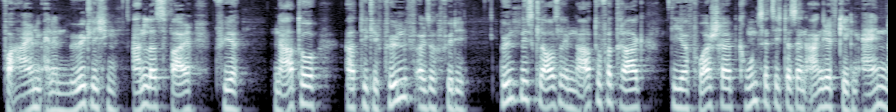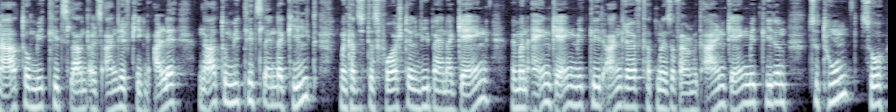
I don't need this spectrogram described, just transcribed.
vor allem einen möglichen Anlassfall für NATO Artikel 5, also für die Bündnisklausel im NATO-Vertrag die ja vorschreibt grundsätzlich, dass ein Angriff gegen ein NATO-Mitgliedsland als Angriff gegen alle NATO-Mitgliedsländer gilt. Man kann sich das vorstellen wie bei einer Gang. Wenn man ein Gangmitglied angreift, hat man es auf einmal mit allen Gangmitgliedern zu tun. So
